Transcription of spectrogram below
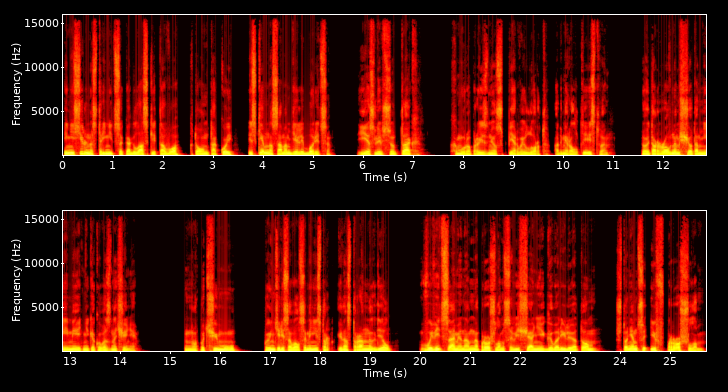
и не сильно стремится к огласке того, кто он такой и с кем на самом деле борется. «Если все так», — хмуро произнес первый лорд Адмиралтейства, то это ровным счетом не имеет никакого значения. «Но почему?» — поинтересовался министр иностранных дел. «Вы ведь сами нам на прошлом совещании говорили о том, что немцы и в прошлом,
